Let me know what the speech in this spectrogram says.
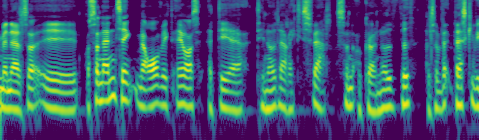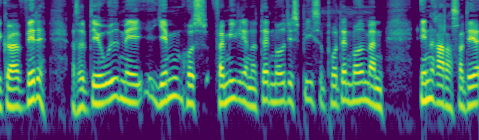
Men altså, øh, og sådan en anden ting med overvægt er jo også, at det er, det er noget, der er rigtig svært sådan at gøre noget ved. Altså, hvad, hvad skal vi gøre ved det? Altså, det er jo ude med hjemme hos familierne, den måde, de spiser på, den måde, man indretter sig. Det,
